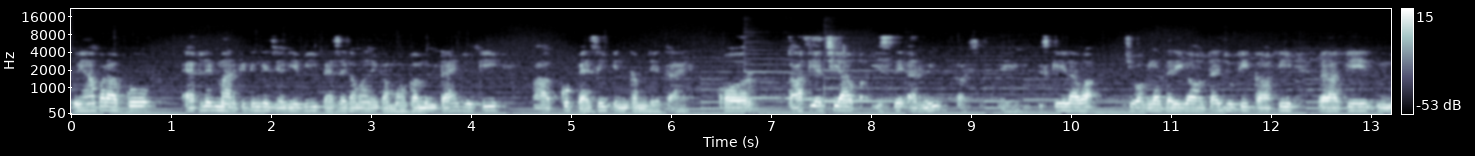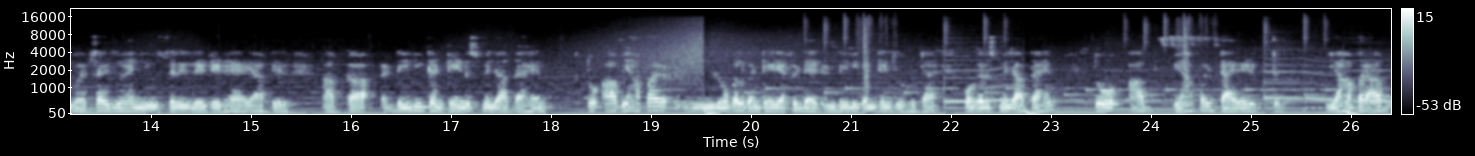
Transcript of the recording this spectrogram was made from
तो यहाँ पर आपको एफिलेट मार्केटिंग के ज़रिए भी पैसे कमाने का मौका मिलता है जो कि आपको पैसिव इनकम देता है और काफ़ी अच्छी आप इससे अर्निंग कर सकते हैं। इसके अलावा जो अगला तरीका होता है, जो कि काफ़ी अगर आपकी वेबसाइट जो है न्यूज़ से रिलेटेड है या फिर आपका डेली कंटेंट उसमें जाता है। तो आप यहाँ पर लोकल कंटेंट या फिर डेली कंटेंट जो होता है, वो अगर उसमें जाता है तो आप यहाँ पर डायरेक्ट यहाँ पर आप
